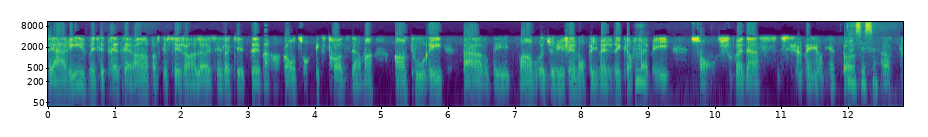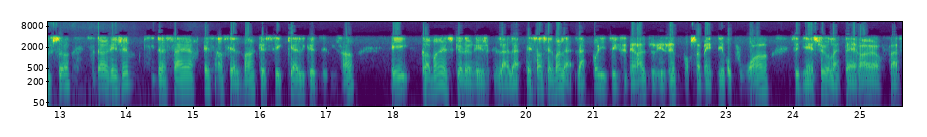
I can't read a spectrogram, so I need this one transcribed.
Ça arrive, mais c'est très, très rare parce que ces gens-là, et c'est là qui était ma rencontre, sont extraordinairement entourés par des membres du régime. On peut imaginer que leurs Mm. familles sont sous menace si jamais ils ne reviennent pas. Ça. Alors tout ça, c'est un régime qui ne sert essentiellement que ces quelques dirigeants. Et comment est-ce que le régime, la, la- essentiellement la, la politique générale du régime pour se maintenir au pouvoir, c'est bien sûr la terreur face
